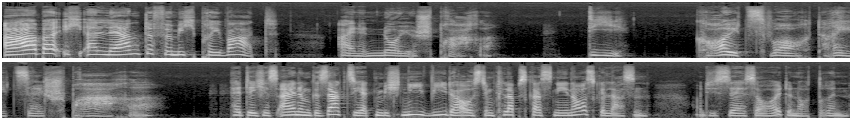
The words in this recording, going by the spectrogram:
aber ich erlernte für mich privat eine neue Sprache. Die Kreuzworträtselsprache. Hätte ich es einem gesagt, sie hätten mich nie wieder aus dem Klapskasten hinausgelassen und ich säße heute noch drin.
